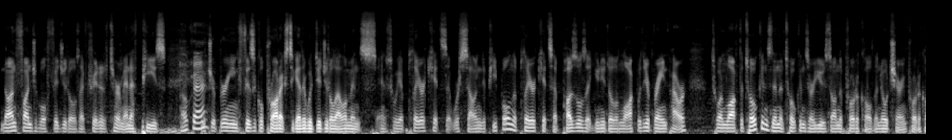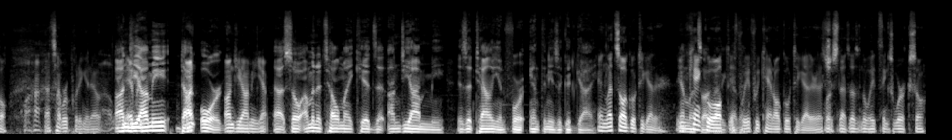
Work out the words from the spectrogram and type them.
non fungible fidgetals. I've created a term, NFPs. Okay. Which are bringing physical products together with digital elements. And so we have player kits that we're selling to people, and the player kits have puzzles that you need to unlock with your brain power to unlock the tokens. Then the tokens are used on the protocol, the node sharing protocol. That's how we're putting it out. And every- Andiami.org. Andiami, yeah. Uh, so I'm going to tell my kids that Andiami is Italian for Anthony's a good guy. And let's all go together. And we can't go go all if we, if we can't all go together. That's just that doesn't the way things work. So,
